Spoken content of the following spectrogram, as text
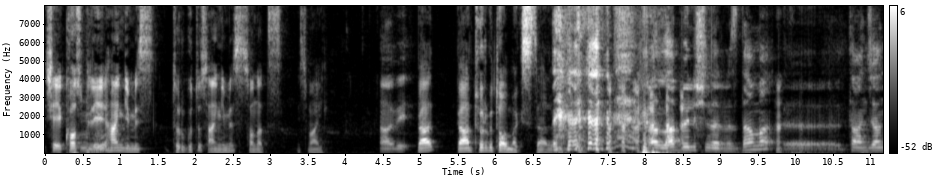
şey cosplay'i. Hangimiz Turgut'uz hangimiz Sonat'ız İsmail? Abi Ben ben Turgut olmak isterdim. vallahi bölüşün aranızda ama e, Tancan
